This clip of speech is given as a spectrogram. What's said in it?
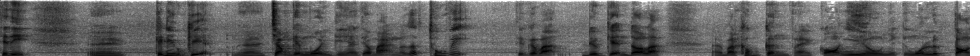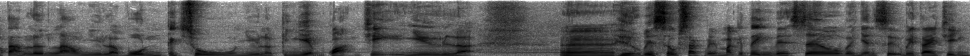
Thế thì ờ, cái điều kiện ờ, trong cái mô hình kinh doanh theo mạng nó rất thú vị. Thưa các bạn điều kiện đó là ờ, bạn không cần phải có nhiều những cái nguồn lực to tát lớn lao như là vốn cách xù như là kinh nghiệm quản trị như là uh, hiểu biết sâu sắc về marketing về sale về nhân sự về tài chính.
